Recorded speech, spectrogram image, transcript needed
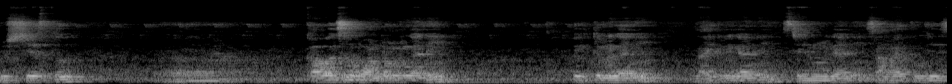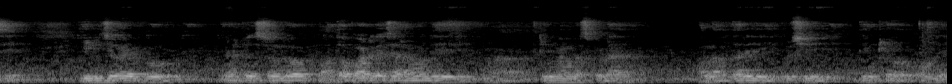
కృషి చేస్తూ కావాల్సిన వనరులను కానీ వ్యక్తులను కానీ నాయకులను కానీ శ్రేణులను కానీ సమాయత్తం చేసి ఈ విజయం వైపు నడిపించడంలో మాతో పాటుగా చాలామంది మా టీం మెంబర్స్ కూడా వాళ్ళందరి కృషి దీంట్లో ఉంది.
